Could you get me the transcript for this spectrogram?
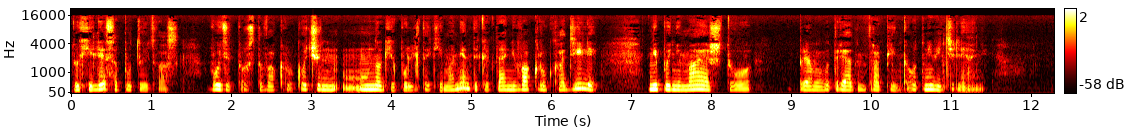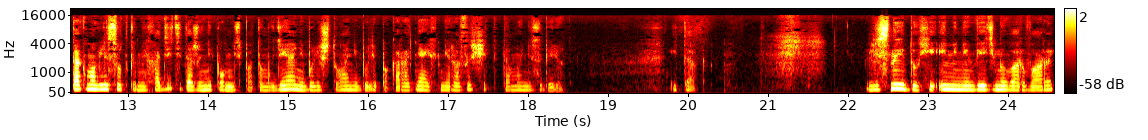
духи леса путают вас, водят просто вокруг. Очень у многих были такие моменты, когда они вокруг ходили, не понимая, что прямо вот рядом тропинка. Вот не видели они. Так могли сутками ходить и даже не помнить потом, где они были, что они были, пока родня их не разыщет и домой не заберет. Итак, лесные духи именем ведьмы Варвары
